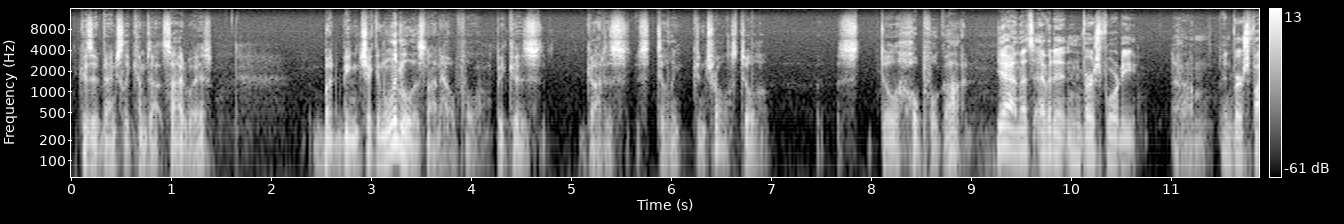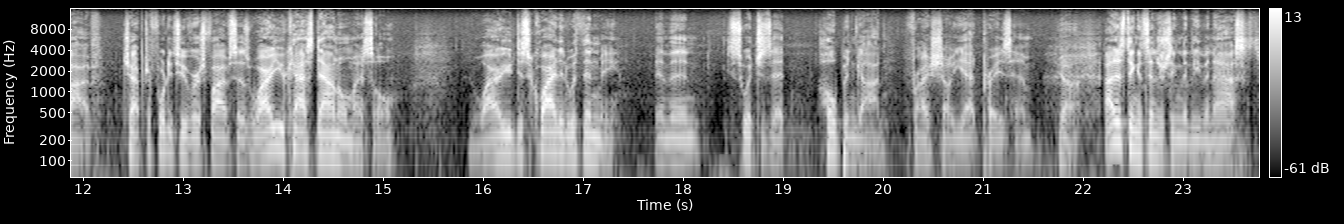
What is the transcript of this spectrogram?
because it eventually comes out sideways. But being chicken little is not helpful because God is still in control, still still a hopeful God. Yeah, and that's evident in verse 40 um, in verse 5. Chapter 42 verse 5 says, "Why are you cast down, O my soul? And why are you disquieted within me?" And then he switches it, hope in God, for I shall yet praise him. Yeah. I just think it's interesting that it even asks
